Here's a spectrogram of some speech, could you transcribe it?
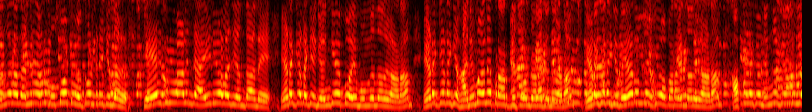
അങ്ങനെ തന്നെയാണ് മുമ്പോട്ട് വെക്കൊണ്ടിരിക്കുന്നത് കേജ്രിവാളിന്റെ ഐഡിയോളജി എന്താന്ന്? ഇടയ്ക്കിടയ്ക്ക് ഗംഗയെ പോയി മുങ്ങുന്നത് കാണാം. ഇടയ്ക്കിടയ്ക്ക് ഹനുമാനെ പ്രാർത്ഥിച്ചുകൊണ്ട് നടക്കുന്നത് കാണാം. ഇടയ്ക്കിടയ്ക്ക് വേറെന്തൊക്കെയോ പറയുന്നത് കാണാം. അപ്പോഴൊക്കെ നിങ്ങൾക്ക് എവിടുന്ന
